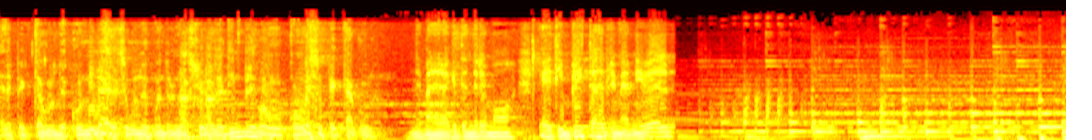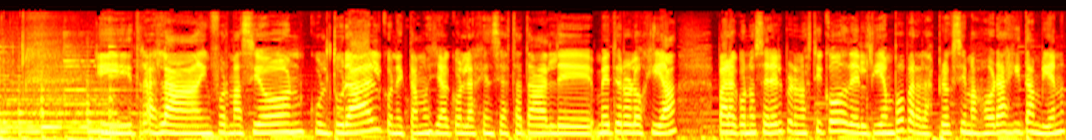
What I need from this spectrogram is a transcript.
el espectáculo culmina el segundo encuentro nacional de timple con, ese espectáculo. De manera que tendremos eh, timplistas de primer nivel. Y tras la información cultural, conectamos ya con la Agencia Estatal de Meteorología para conocer el pronóstico del tiempo para las próximas horas y también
